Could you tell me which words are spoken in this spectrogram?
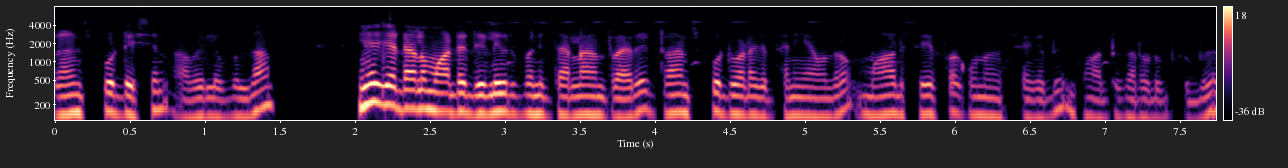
டிரான்ஸ்போர்ட்டேஷன் அவைலபிள் தான். எங்கே கேட்டாலும் மாட்டை டெலிவரி பண்ணி தரலான்றாரு. டிரான்ஸ்போர்ட் வாடகை தனியாக வந்துடும் மாடு சேஃபாக கொண்டு வந்து சேர்க்குது. மாட்டுக்காரோட பொறுப்பு.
